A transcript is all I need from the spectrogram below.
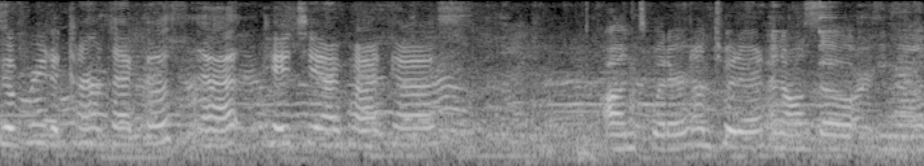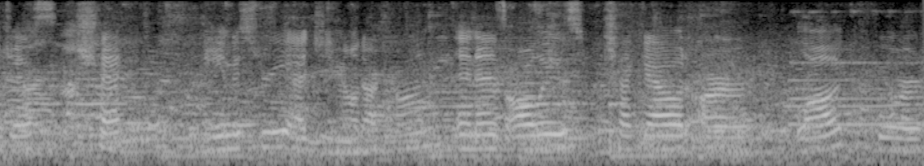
Feel free to contact us at KTI Podcast on Twitter on Twitter. and also our email address check the industry at gmail.com. And as always, check out our blog for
